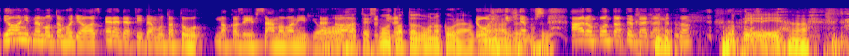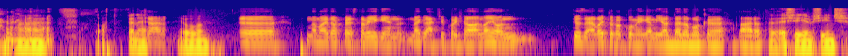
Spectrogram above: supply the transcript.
Ja, annyit nem mondtam, hogy az eredeti bemutatónak az évszáma van itt. tehát Jó, a hát ezt mondhattad volna korábban. Jó, hát igen, most három ponttal többet lenne, tudom. A fene. Jó van. Na majd akkor ezt a végén meglátjuk, hogyha nagyon közel vagytok, akkor még emiatt bedobok párat. Esélyem sincs.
